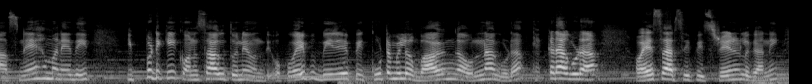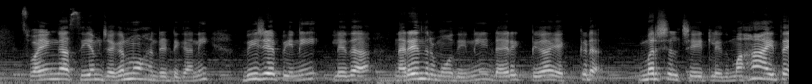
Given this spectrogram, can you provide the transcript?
ఆ స్నేహం అనేది ఇప్పటికీ కొనసాగుతూనే ఉంది. ఒకవైపు బీజేపీ కూటమిలో భాగంగా ఉన్నా కూడా ఎక్కడా కూడా వైఎస్ఆర్సీపీ శ్రేణులు కానీ స్వయంగా సీఎం జగన్మోహన్ రెడ్డి కానీ బీజేపీని లేదా నరేంద్ర మోదీని డైరెక్ట్గా ఎక్కడ విమర్శలు చేయట్లేదు. మహా అయితే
